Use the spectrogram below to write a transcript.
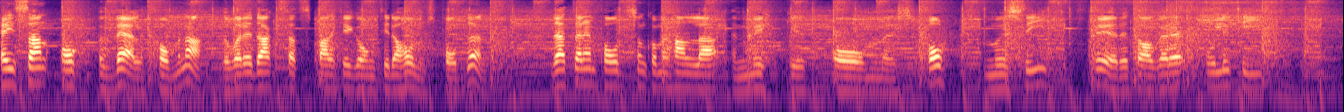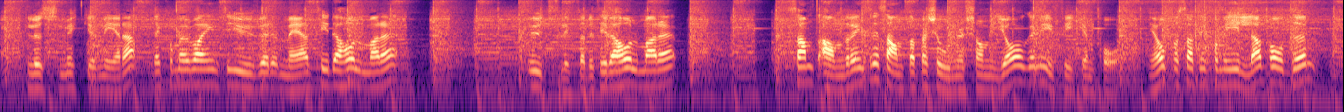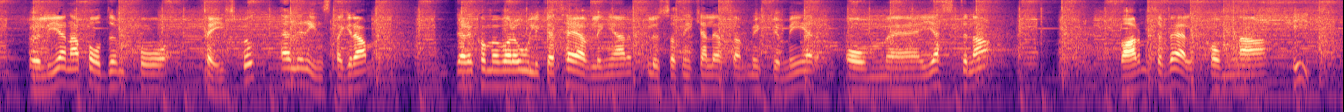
Hejsan och välkomna! Då var det dags att sparka igång Tidaholmspodden. Detta är en podd som kommer handla mycket om sport, musik, företagare, politik plus mycket mera. Det kommer vara intervjuer med Tidaholmare, utflyttade Tidaholmare samt andra intressanta personer som jag är nyfiken på. Jag hoppas att ni kommer gilla podden. Följ gärna podden på Facebook eller Instagram där det kommer vara olika tävlingar plus att ni kan läsa mycket mer om eh, gästerna. Varmt välkomna hit!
